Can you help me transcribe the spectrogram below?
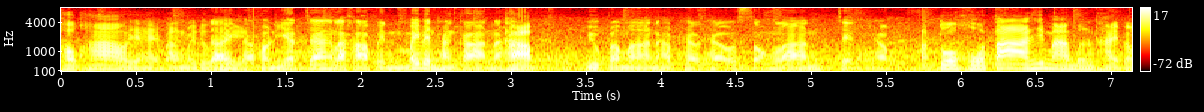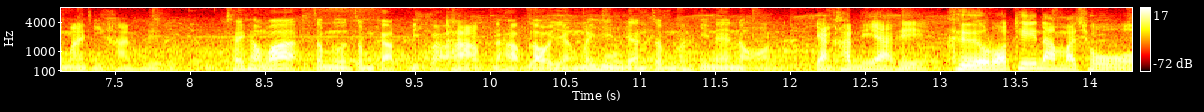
คร่าวๆยังไงบ้างไม่รู้ได้พี่ ครับ ขออนุญาตแจ้งราคาเป็นไม่เป็นทางการนะคครัรับอยู่ประมาณนะครับแถวแถว2ล้าน7ครับ ตัวโควต้าที่มาเมืองไทยประมาณกี่คันพี่ ใช้คำว่าจำนวนจำกัดดีกว่าครับ นะครับ เรายังไม่ยืนยันจำนวนที่แน่นอน อย่างคันนี้อะพี่ คือรถที่นำมาโชว์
